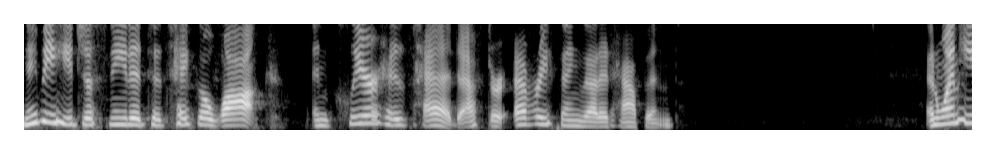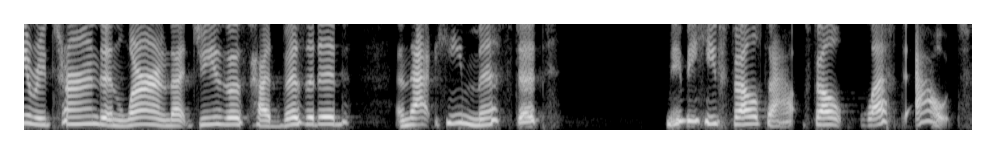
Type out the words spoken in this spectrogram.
Maybe he just needed to take a walk and clear his head after everything that had happened. And when he returned and learned that Jesus had visited and that he missed it, maybe he felt out, felt left out.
